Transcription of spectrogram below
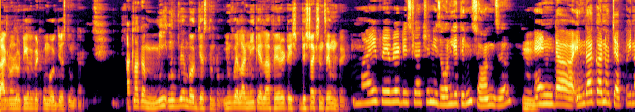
బ్యాక్గ్రౌండ్లో టీవీ పెట్టుకుని వర్క్ చేస్తూ ఉంటారు. అట్లాగా మీ నువ్వేం వర్క్ చేస్తుంటావు? నువ్వు ఎలా నీకు ఎలా ఫేవరెట్ డిస్ట్రాక్షన్స్ ఏమి ఉంటాయి my favourite distraction is only thing songs. And ఇందాక నువ్వు చెప్పిన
